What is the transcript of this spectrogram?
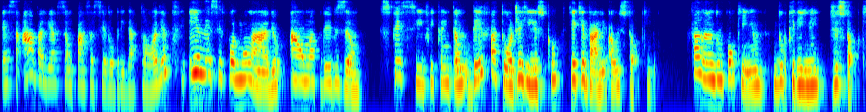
essa avaliação passa a ser obrigatória e nesse formulário há uma previsão específica, então, de fator de risco que equivale ao estoque. Falando um pouquinho do crime de estoque.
